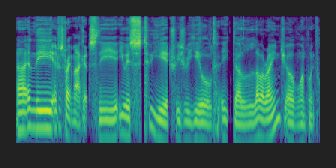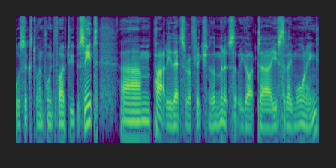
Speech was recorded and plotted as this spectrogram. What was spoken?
Uh, in the interest rate markets, the US two year Treasury yield eked a lower range of 1.46 to 1.52%. Um, partly that's a reflection of the minutes that we got uh, yesterday morning,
